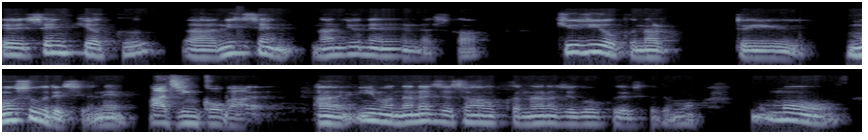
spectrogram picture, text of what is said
で、1900あ2000何十年ですか、90億になるという、もうすぐですよね。あ人口が。はい、今73億か75億ですけども、もう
